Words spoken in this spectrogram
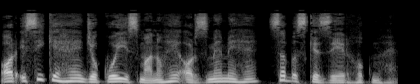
اور اسی کے ہیں جو کوئی اسمانوہے اور زمے میں ہیں، سب اس کے زیر حکم ہیں۔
